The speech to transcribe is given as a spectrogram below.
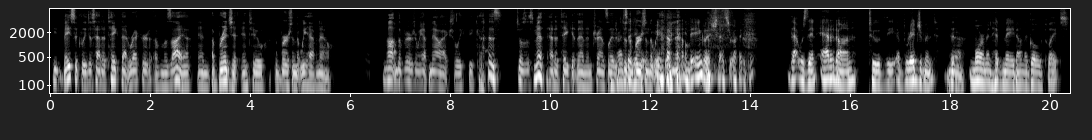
He basically just had to take that record of Mosiah and abridge it into the version that we have now. Not the version we have now, actually, because Joseph Smith had to take it then and translate it to the version that we into- have now. Into English, that's right. That was then added on to the abridgment that Yeah. Mormon had made on the gold plates.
